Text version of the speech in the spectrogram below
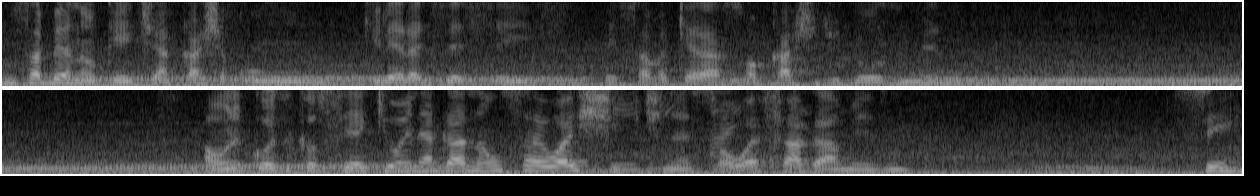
Não sabia não que ele tinha caixa com. que ele era 16. Pensava que era só caixa de 12 mesmo. A única coisa que eu sei é que o NH não saiu iShift, né? Só o FH mesmo. Sim.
